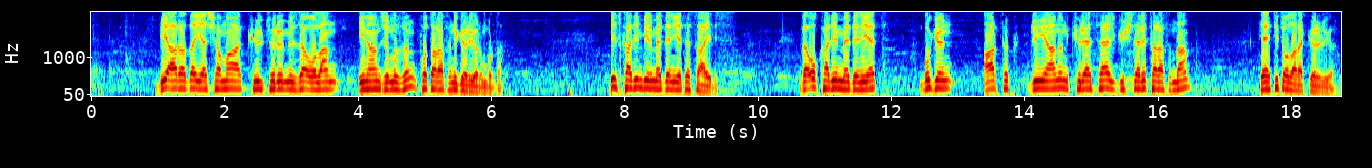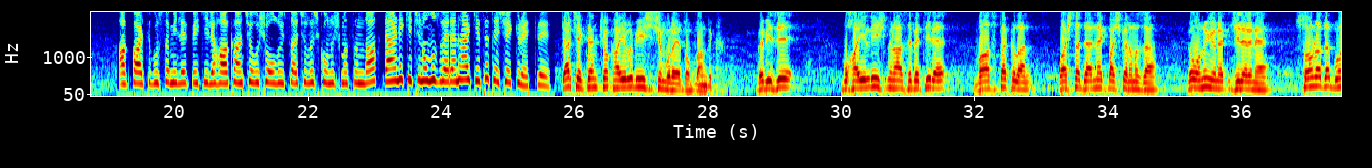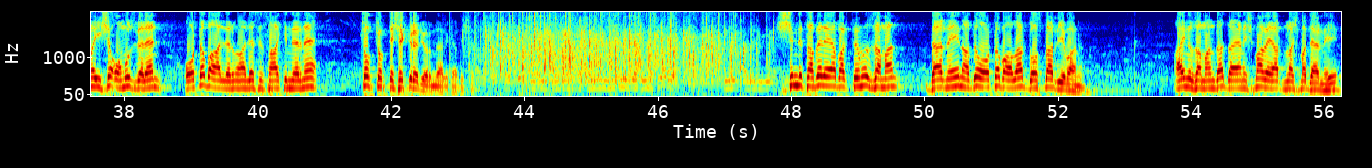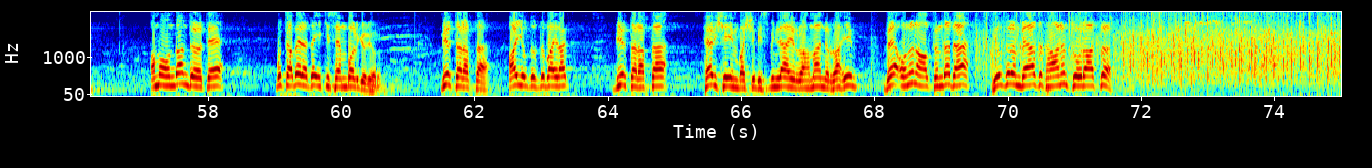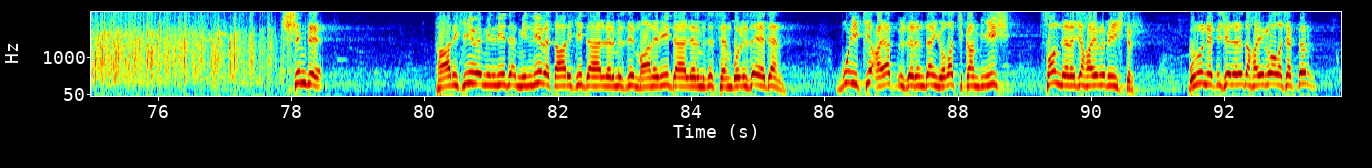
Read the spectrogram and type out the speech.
bir arada yaşama kültürümüze olan inancımızın fotoğrafını görüyorum burada. Biz kadim bir medeniyete sahibiz. Ve o kadim medeniyet bugün artık dünyanın küresel güçleri tarafından tehdit olarak görülüyor. AK Parti Bursa Milletvekili Hakan Çavuşoğlu ise açılış konuşmasında dernek için omuz veren herkese teşekkür etti. Gerçekten çok hayırlı bir iş için buraya toplandık. Ve bizi bu hayırlı iş münasebetiyle vasıta kılan başta dernek başkanımıza ve onun yöneticilerine sonra da buna işe omuz veren Orta Bağlar Mahallesi sakinlerine çok çok teşekkür ediyorum değerli kardeşlerim. Şimdi tabelaya baktığımız zaman derneğin adı Orta Bağlar Dostlar Divanı. Aynı zamanda Dayanışma ve Yardımlaşma Derneği. Ama ondan da öte bu tabelada iki sembol görüyorum. Bir tarafta ay yıldızlı bayrak, bir tarafta her şeyin başı Bismillahirrahmanirrahim ve onun altında da Yıldırım Beyazıt Han'ın tuğrası. Şimdi tarihi ve milli de, milli ve tarihi değerlerimizi, manevi değerlerimizi sembolize eden bu iki ayak üzerinden yola çıkan bir iş son derece hayırlı bir iştir. Bunun neticeleri de hayırlı olacaktır.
